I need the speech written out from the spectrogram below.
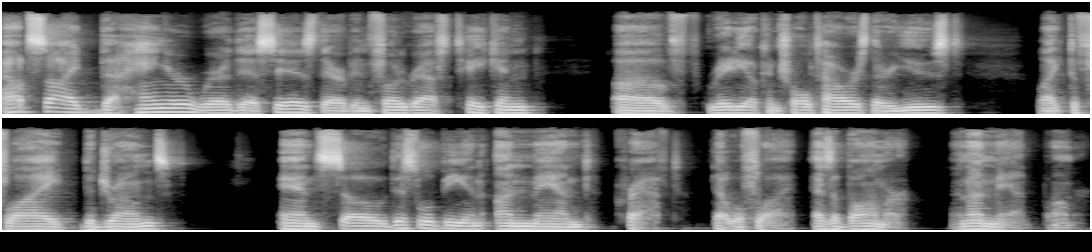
Outside the hangar where this is, there have been photographs taken of radio control towers that are used like to fly the drones. And so this will be an unmanned craft that will fly as a bomber, an unmanned bomber.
